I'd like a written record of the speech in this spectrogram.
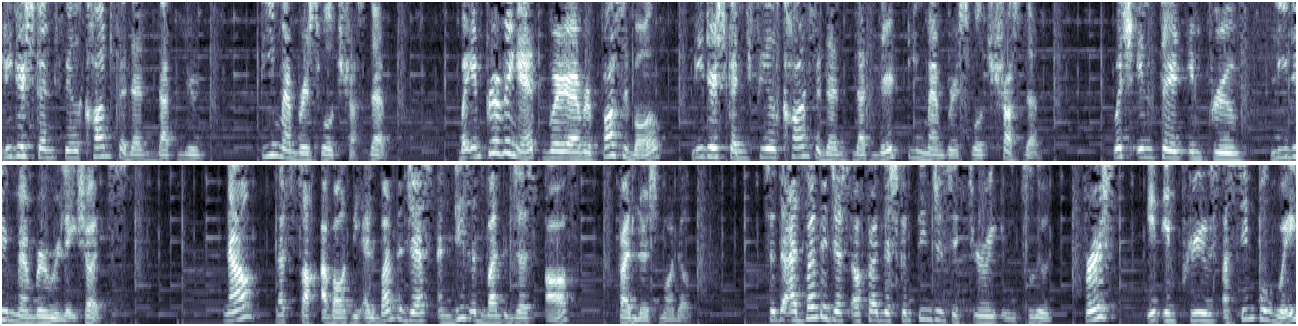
Leaders can feel confident that their team members will trust them. By improving it wherever possible, leaders can feel confident that their team members will trust them, which in turn improve leader-member relations. Now, let's talk about the advantages and disadvantages of Fiedler's model. So the advantages of Fedler's contingency theory include first, it improves a simple way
